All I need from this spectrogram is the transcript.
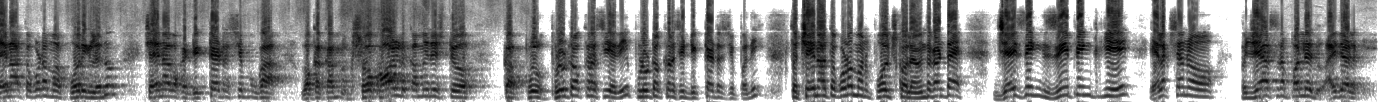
చైనాతో కూడా మన పోలిక లేదు. చైనా ఒక డిక్టేటర్షిప్ ఒక ఒక సో కాల్డ్ కమ్యూనిస్ట్ ప్లూటోక్రసీ అది. ప్లూటోక్రసీ డిక్టేటర్షిప్ అది. సో చైనాతో కూడా మనం పోల్చుకోలేము. ఎందుకంటే జైసింగ్ జీపింగ్కి ఎలక్షన్ చేయాల్సిన పని లేదు ఐదేళ్ళకి.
